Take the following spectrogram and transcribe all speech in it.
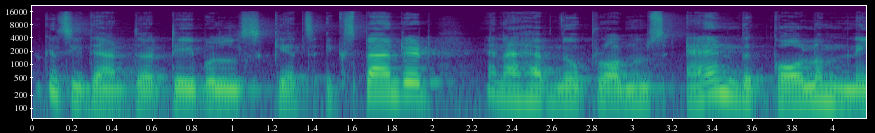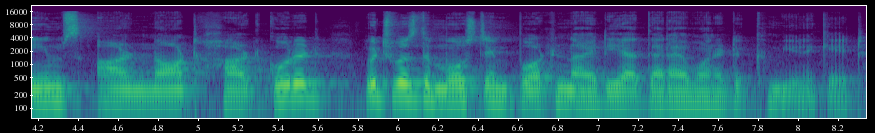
you can see that the tables gets expanded and I have no problems and the column names are not hard coded, which was the most important idea that I wanted to communicate.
